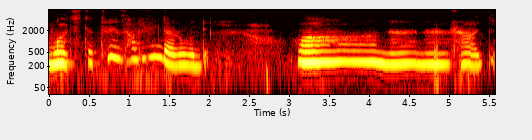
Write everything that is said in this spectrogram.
와 진짜 트렌 사기입니다 여러분들 와 나는 사기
